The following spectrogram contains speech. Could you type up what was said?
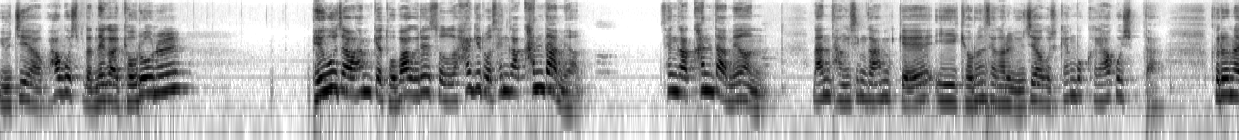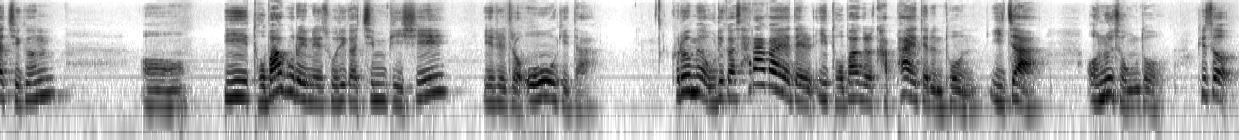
유지하고 하고 싶다. 내가 결혼을 배우자와 함께 도박을 했어도 하기로 생각한다면, 생각한다면, 난 당신과 함께 이 결혼 생활을 유지하고 싶고 행복하게 하고 싶다. 그러나 지금, 어, 이 도박으로 인해서 우리가 진 빚이 예를 들어 5억이다. 그러면 우리가 살아가야 될 이 도박을 갚아야 되는 돈, 이자, 어느 정도. 그래서,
